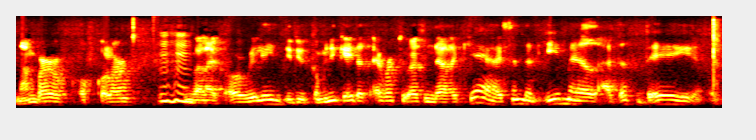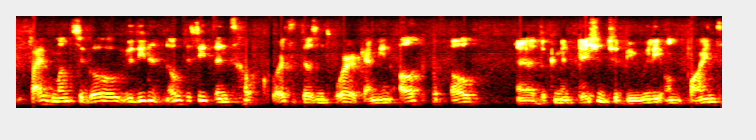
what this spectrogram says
number of, of color. Mm-hmm. we're like, oh, really? Did you communicate that ever to us? And they're like, yeah, I sent an email at that day five months ago. You didn't notice it, and of course it doesn't work. I mean, all all uh, documentation should be really on point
